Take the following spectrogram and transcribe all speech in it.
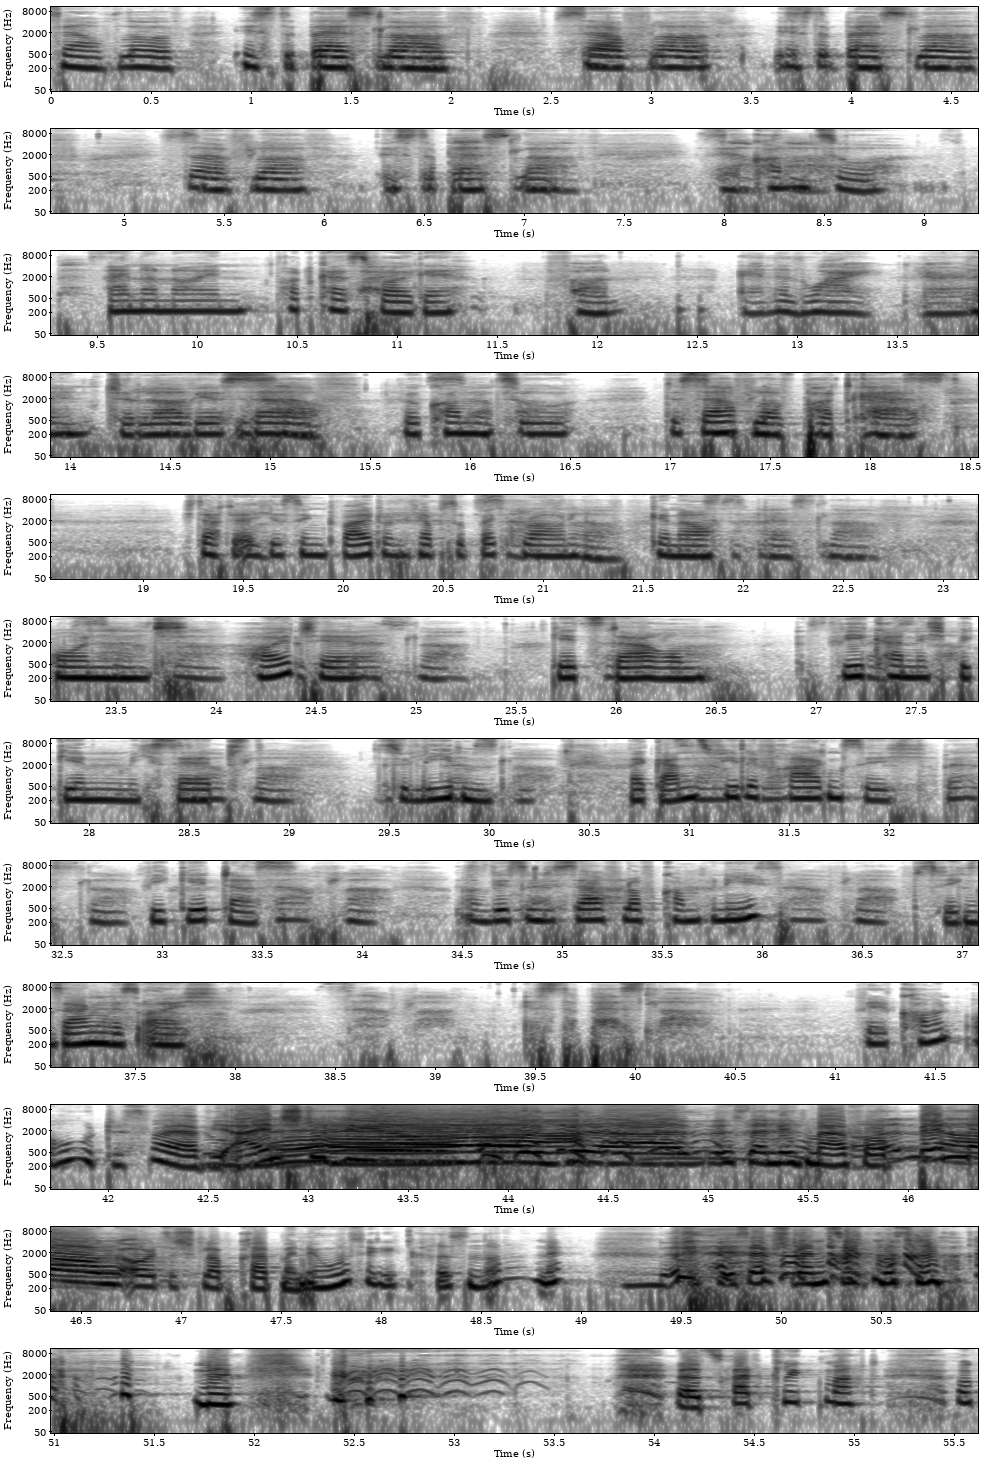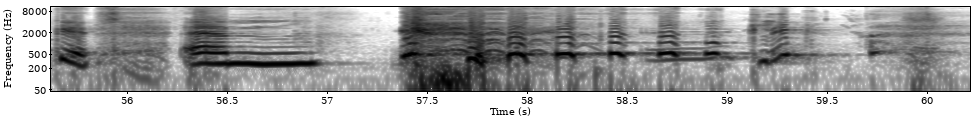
Self-love is the best love. Self-love is the best love. Self-love is the best love. Willkommen zu einer neuen Podcast-Folge von LLY. Learn to Love Yourself. Willkommen zu The Self-Love Podcast. Ich dachte, ihr singt weiter und ich habe so Background. Genau. Und heute geht es darum, wie kann ich beginnen, mich selbst zu lieben? Weil ganz viele fragen sich, wie geht das? Und wir sind die Self-Love Company, deswegen sagen wir es euch. Is the best love. Willkommen. Oh, das war ja wie einstudiert. Ja, das ist ja nicht mal Verbindung. Oh, jetzt ist, glaube gerade meine Hose gerissen, oder? Ne? Okay, selbst wenn es sieht, muss man. ne. Da hat es gerade Klick gemacht. Okay. Ähm. Klick.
